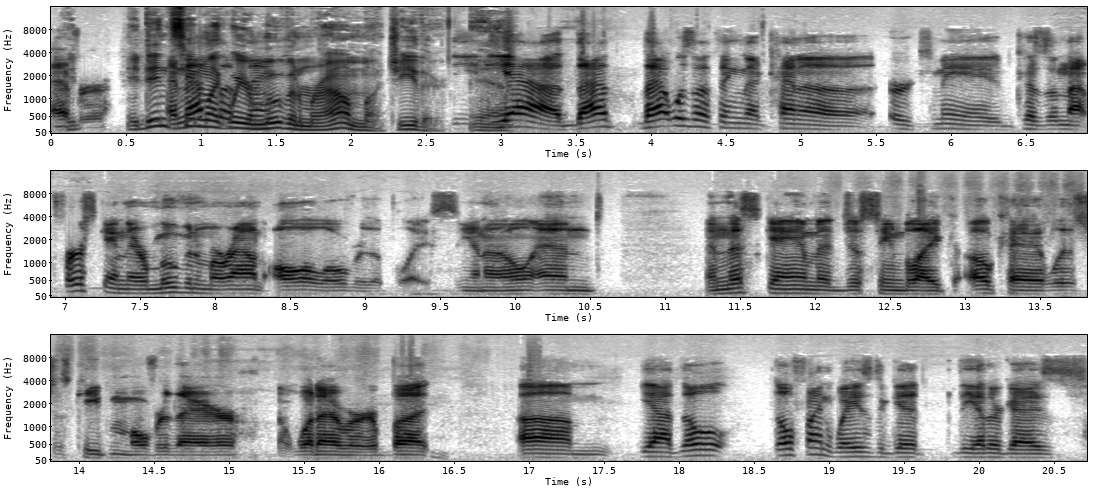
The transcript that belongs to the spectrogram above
ever. It didn't and seem like the we were thing. moving him around much either. Yeah. that that was the thing that kind of irked me because in that first game they were moving him around all over the place, you know, and in this game it just seemed like okay, let's just keep him over there, whatever. But um, yeah, they'll they'll find ways to get the other guys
